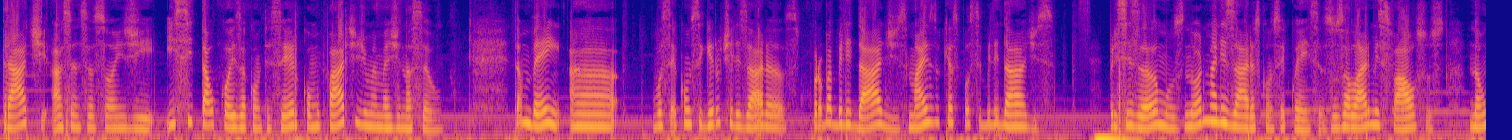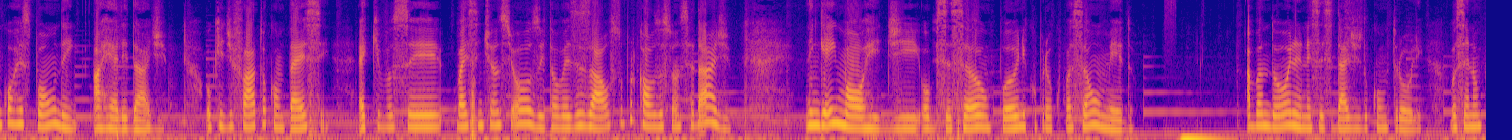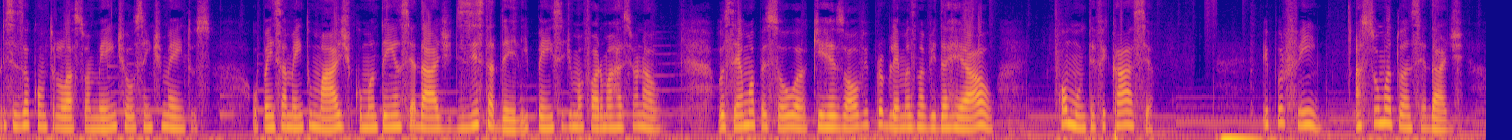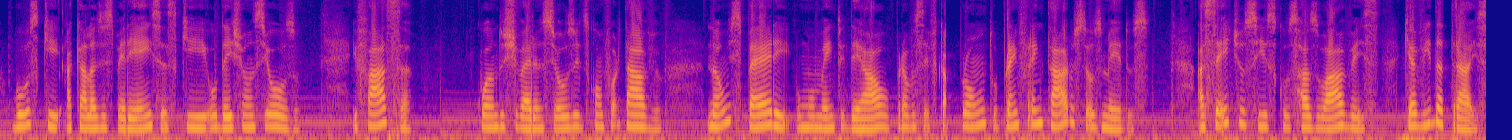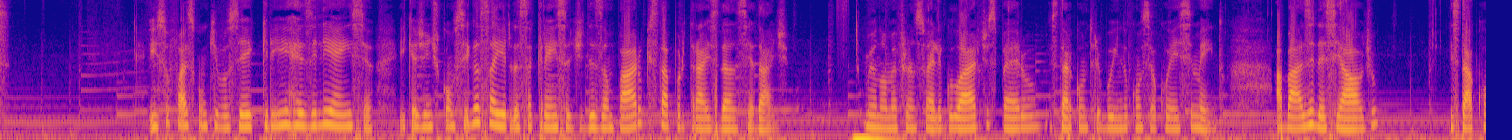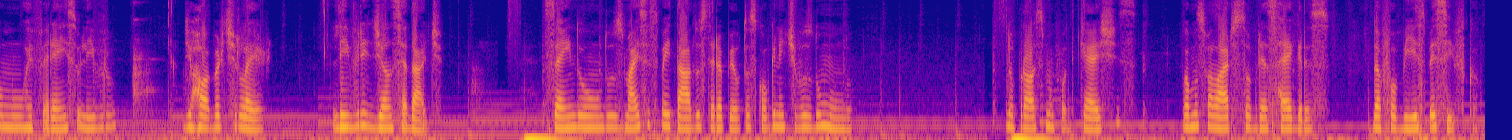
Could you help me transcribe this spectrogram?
Trate as sensações de e se tal coisa acontecer como parte de uma imaginação. Também a você conseguir utilizar as probabilidades mais do que as possibilidades. Precisamos normalizar as consequências. Os alarmes falsos não correspondem à realidade. O que de fato acontece é que você vai se sentir ansioso e talvez exausto por causa da sua ansiedade. Ninguém morre de obsessão, pânico, preocupação ou medo. Abandone a necessidade do controle. Você não precisa controlar sua mente ou sentimentos. O pensamento mágico mantém a ansiedade, desista dele e pense de uma forma racional. Você é uma pessoa que resolve problemas na vida real com muita eficácia. E por fim, assuma a tua ansiedade. Busque aquelas experiências que o deixam ansioso e faça quando estiver ansioso e desconfortável. Não espere o momento ideal para você ficar pronto para enfrentar os seus medos. Aceite os riscos razoáveis que a vida traz. Isso faz com que você crie resiliência e que a gente consiga sair dessa crença de desamparo que está por trás da ansiedade. Meu nome é Françoele Goulart, espero estar contribuindo com seu conhecimento. A base desse áudio está como referência o livro de Robert Lair, Livre de Ansiedade, sendo um dos mais respeitados terapeutas cognitivos do mundo. No próximo podcast, vamos falar sobre as regras da fobia específica.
